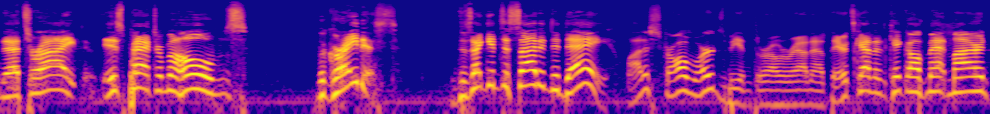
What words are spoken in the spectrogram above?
That's right. Is Patrick Mahomes the greatest? Does that get decided today? A lot of strong words being thrown around out there. It's kind of the kickoff. Matt Myron,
